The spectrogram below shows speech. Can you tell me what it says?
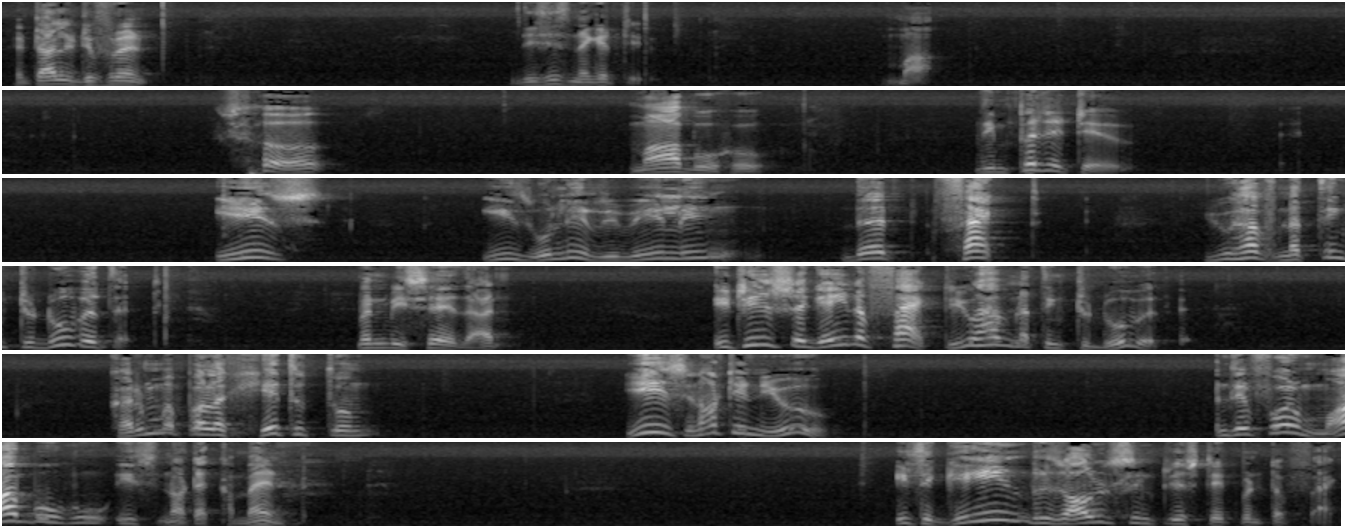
Utterly different this is negative मा। So मा बुहु the imperative is is only revealing that fact. You have nothing to do with it. When we say that, it is again a fact. You have nothing to do with it. Karma pala hetutvam is not in you. And therefore, mabuhu is not a command. It again resolves into a statement of fact.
